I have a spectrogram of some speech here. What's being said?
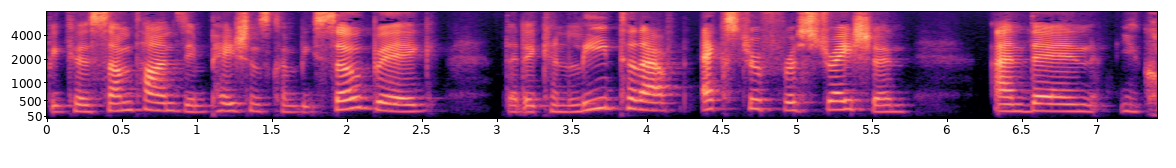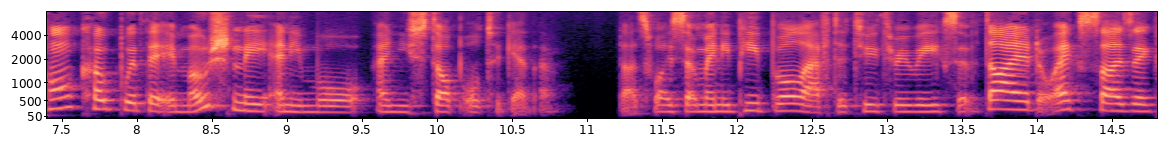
because sometimes impatience can be so big that it can lead to that extra frustration and then you can't cope with it emotionally anymore and you stop altogether. That's why so many people, after two, three weeks of diet or exercising,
